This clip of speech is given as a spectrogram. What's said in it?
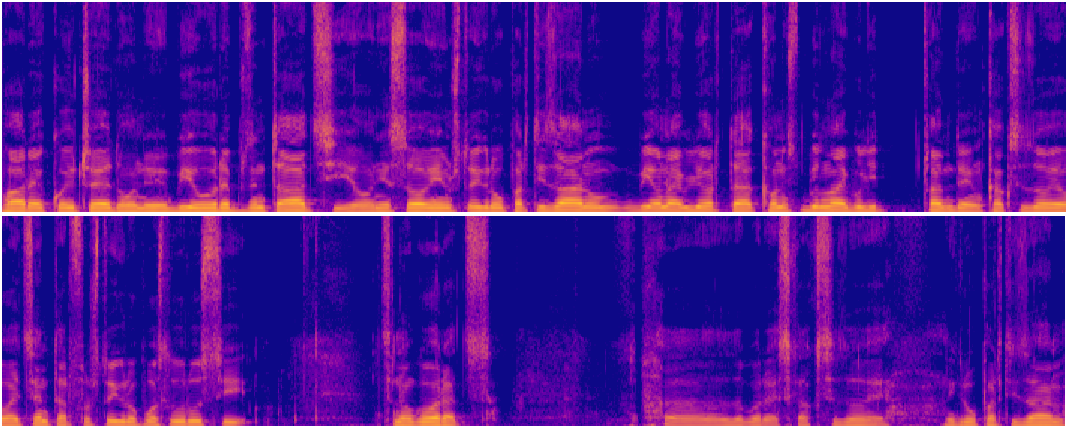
pa rekao i Čedo, on je bio u reprezentaciji, on je sa ovim što igrao u Partizanu, bio najbolji ortak, oni su bili najbolji tandem, kako se zove ovaj centar što igrao posle u Rusiji, Crnogorac. Pa, zaboravim kako se zove, igrao u Partizanu.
